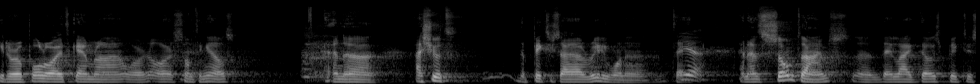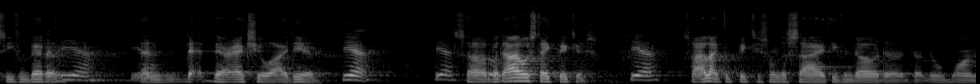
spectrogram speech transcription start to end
either a Polaroid camera or, or something else, and uh, I shoot the pictures that I really want to take. Yeah. And then sometimes uh, they like those pictures even better Yeah. Yeah. than th- their actual idea. yeah. Yeah. So, cool. but I always take pictures. yeah. So I like the pictures on the side, even though the, the, the one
